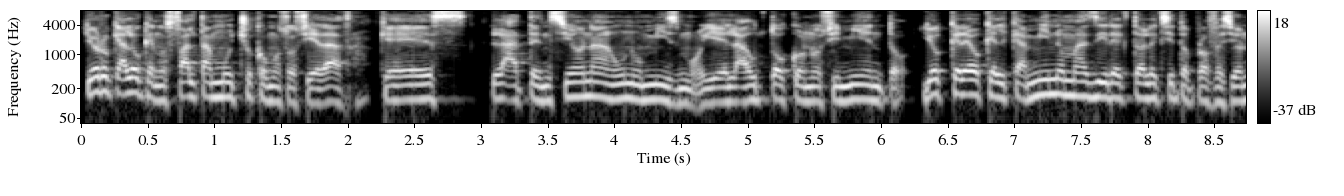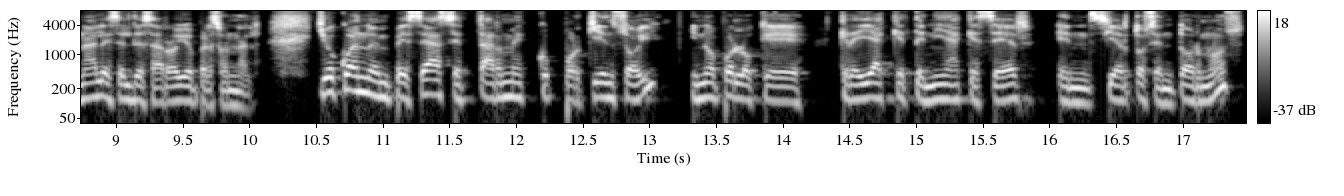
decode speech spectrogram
yo creo que algo que nos falta mucho como sociedad, que es la atención a uno mismo y el autoconocimiento. Yo creo que el camino más directo al éxito profesional es el desarrollo personal. Yo cuando empecé a aceptarme por quién soy y no por lo que creía que tenía que ser en ciertos entornos,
